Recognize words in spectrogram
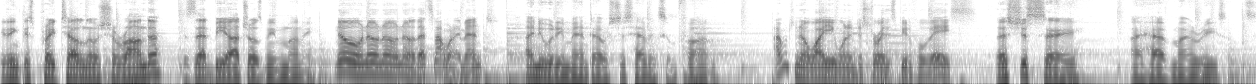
You think this Pray Tell knows Sharonda? Because that biatch owes me money. No, no, no, no, that's not what I meant. I knew what he meant. I was just having some fun. I want to know why you want to destroy this beautiful vase. Let's just say I have my reasons.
